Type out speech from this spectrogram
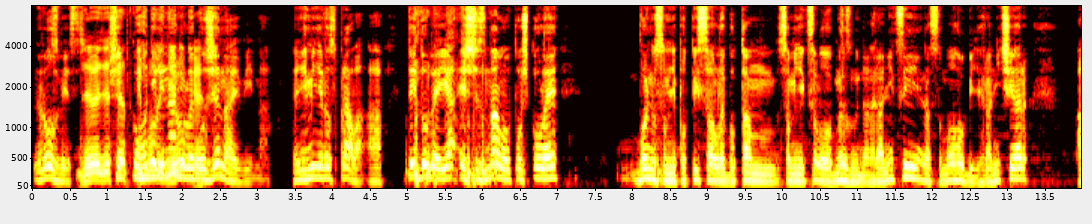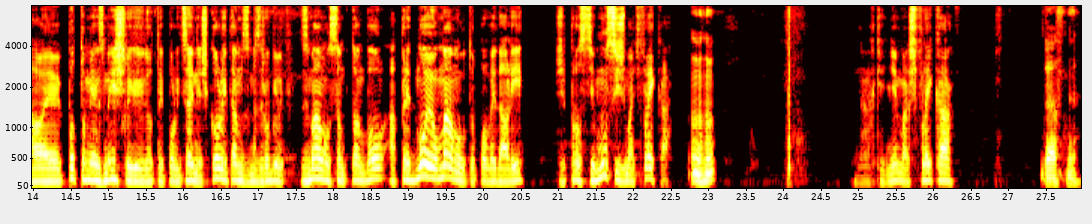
rozviesť. 90 Všetko hodili na ňu, lebo žena je vinná. A nech mi nerozpráva. A v tej dobe ja ešte s mamou po škole vojnu som nepodpísal, lebo tam sa mi nechcelo mrznúť na hranici, ja som mohol byť hraničiar, ale potom, jak sme išli do tej policajnej školy, tam sme zrobili, s mamou som tam bol a pred mojou mamou to povedali, že proste musíš mať fleka. No a keď nemáš fleka, jasne.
